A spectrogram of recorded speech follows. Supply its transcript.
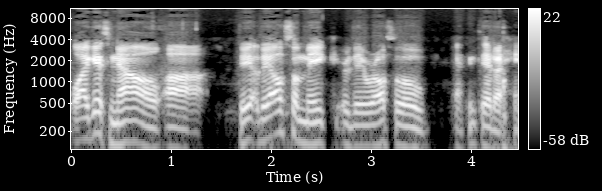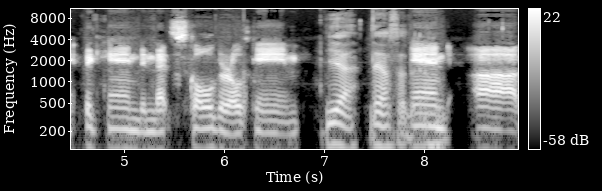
Well, I guess now uh, they they also make or they were also I think they had a ha- big hand in that Skullgirls game, yeah. They also Did. and uh,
